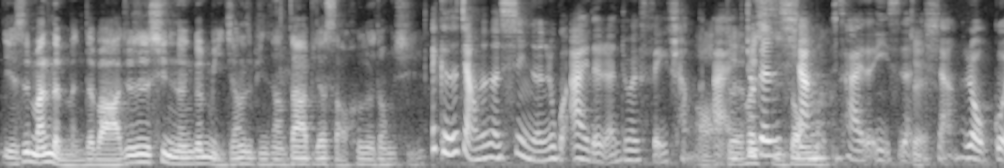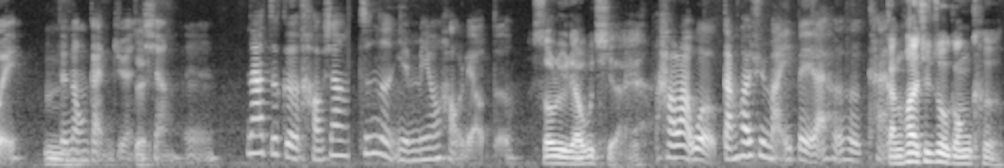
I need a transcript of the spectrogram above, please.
也是蛮冷门的吧？就是杏仁跟米浆是平常大家比较少喝的东西。哎，可是讲真的，杏仁如果爱的人就会非常的哦爱，就跟香菜的意思很像，肉桂嗯的那种感觉很对像。嗯，那这个好像真的也没有好聊的。，sorry 聊不起来啊，好啦，我赶快去买一杯来喝喝看。赶快去做功课。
